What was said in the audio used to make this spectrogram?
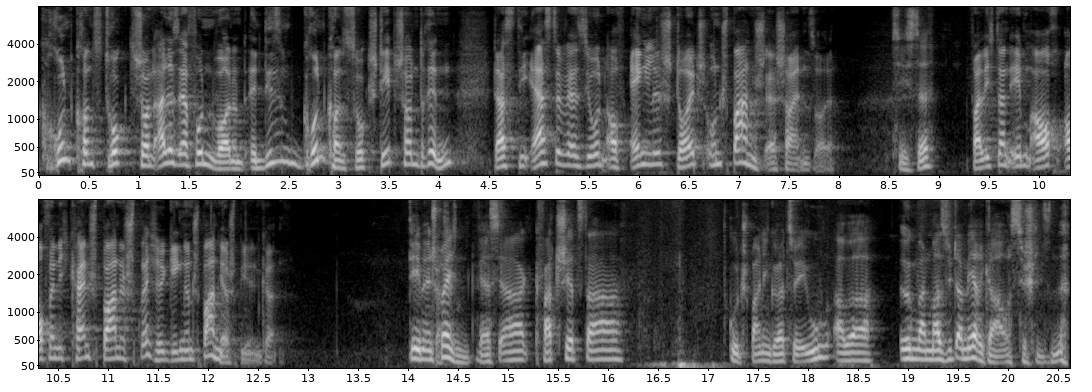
Grundkonstrukt schon alles erfunden worden. Und in diesem Grundkonstrukt steht schon drin, dass die erste Version auf Englisch, Deutsch und Spanisch erscheinen soll. Siehst du? Weil ich dann eben auch, auch wenn ich kein Spanisch spreche, gegen einen Spanier spielen kann. Dementsprechend wäre es ja Quatsch, jetzt da. Gut, Spanien gehört zur EU, aber irgendwann mal Südamerika auszuschließen. Ne?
